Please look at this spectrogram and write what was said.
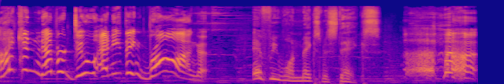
I can never do anything wrong. Everyone makes mistakes. Volunteering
